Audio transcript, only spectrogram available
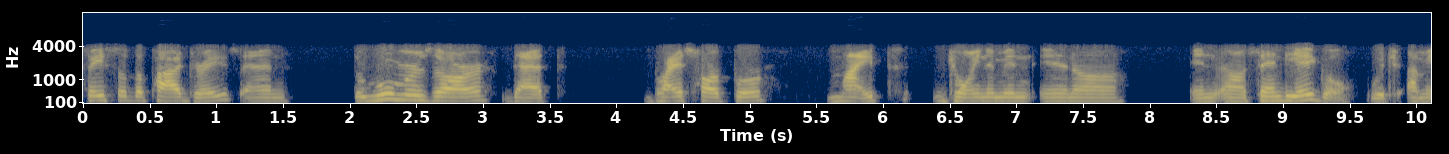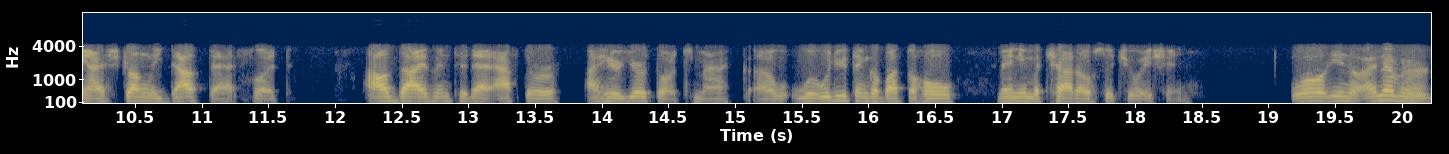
face of the Padres. And the rumors are that Bryce Harper might join him in in uh in uh, San Diego, which I mean I strongly doubt that, but I'll dive into that after I hear your thoughts, Mac. Uh, what, what do you think about the whole Manny Machado situation? Well, you know, I never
